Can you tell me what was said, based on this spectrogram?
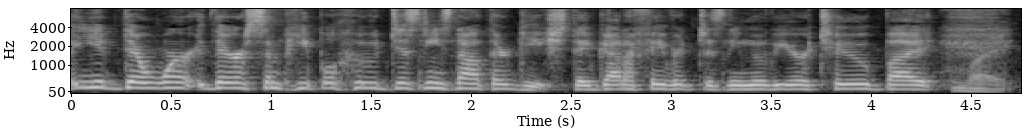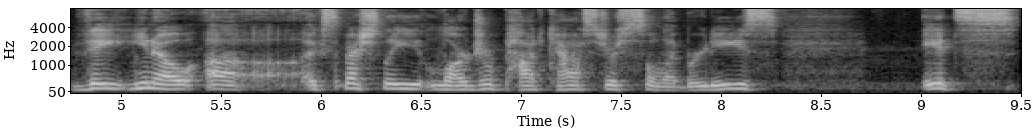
you, there were there are some people who Disney's not their geesh. They've got a favorite Disney movie or two, but Right. they you know uh, especially larger podcasters, celebrities. It's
